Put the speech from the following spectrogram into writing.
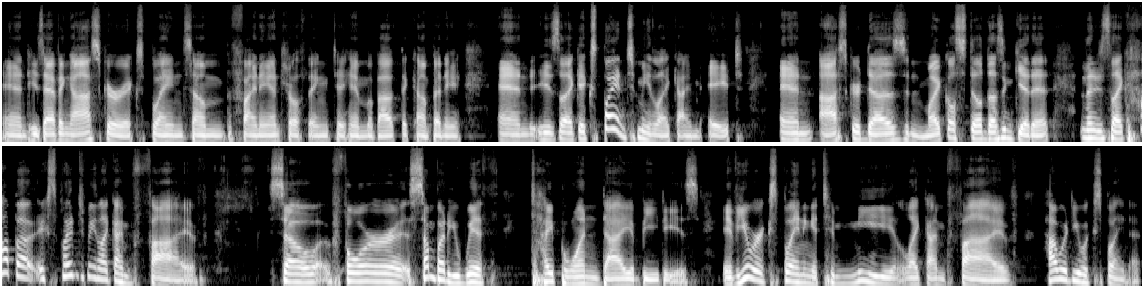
And he's having Oscar explain some financial thing to him about the company. And he's like, explain to me like I'm eight. And Oscar does, and Michael still doesn't get it. And then he's like, how about explain to me like I'm five? So for somebody with type 1 diabetes. If you were explaining it to me like I'm five, how would you explain it?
